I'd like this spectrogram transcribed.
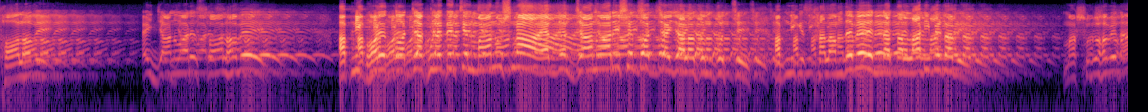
সল হবে। এই জানোয়ারের সল হবে। আপনি ঘরের দরজা খুলে দেখছেন মানুষ না একজন জানোয়ার এসে দরজায় জ্বালাতন করছে। আপনি কি সালাম দেবেন না তার লাঠি পেটাবে? মা শুরু হবে না?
